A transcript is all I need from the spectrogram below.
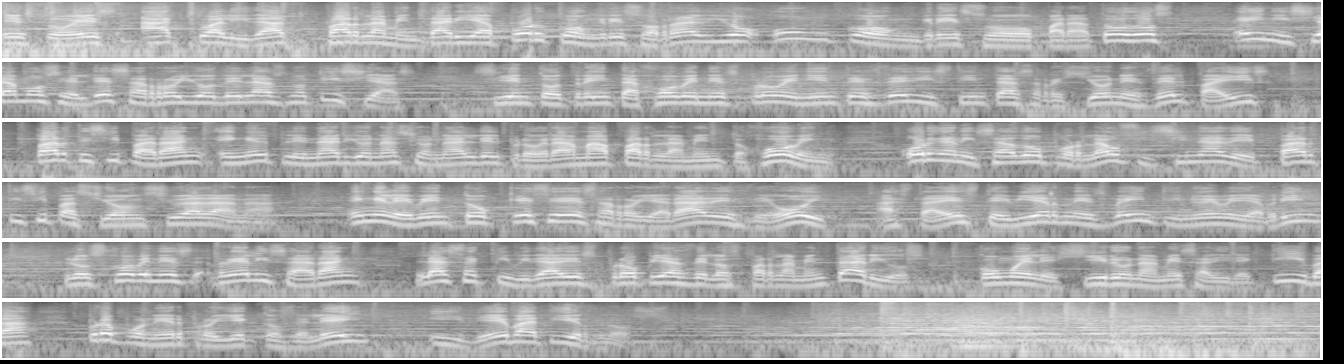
Esto es actualidad parlamentaria por Congreso Radio, un Congreso para todos, e iniciamos el desarrollo de las noticias. 130 jóvenes provenientes de distintas regiones del país participarán en el plenario nacional del programa Parlamento Joven, organizado por la Oficina de Participación Ciudadana. En el evento que se desarrollará desde hoy hasta este viernes 29 de abril, los jóvenes realizarán las actividades propias de los parlamentarios, como elegir una mesa directiva, proponer proyectos de ley y debatirlos.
